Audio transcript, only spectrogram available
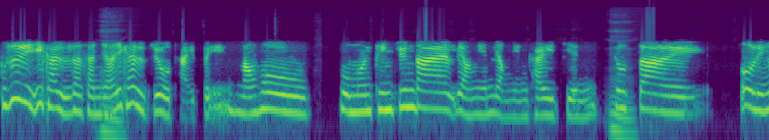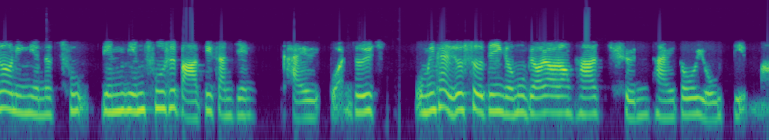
不是一开始在三家，嗯一开始只有台北，然后我们平均大概两年两年开一间，嗯就在二零二零年的初年年初是把第三间开完，就是我们一开始就设定一个目标，要让它全台都有点嘛，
